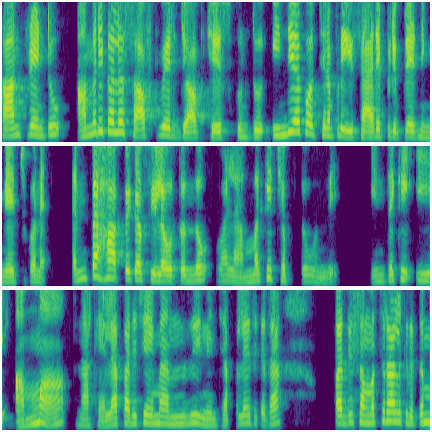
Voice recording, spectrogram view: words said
కాన్ఫిడెంట్ అమెరికాలో సాఫ్ట్వేర్ జాబ్ చేసుకుంటూ ఇండియాకు వచ్చినప్పుడు ఈ శారీ ప్రిపేరింగ్ నేర్చుకునే ఎంత హ్యాపీగా ఫీల్ అవుతుందో వాళ్ళ అమ్మకి చెప్తూ ఉంది. ఇంతకీ ఈ అమ్మ నాకు ఎలా పరిచయం అన్నది నేను చెప్పలేదు కదా? పది సంవత్సరాల క్రితం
